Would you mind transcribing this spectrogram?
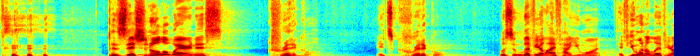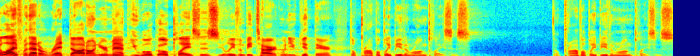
Positional awareness, critical. It's critical. Listen, live your life how you want. If you want to live your life without a red dot on your map, you will go places. You'll even be tired when you get there. They'll probably be the wrong places. They'll probably be the wrong places.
